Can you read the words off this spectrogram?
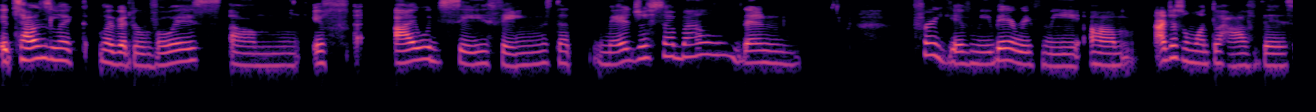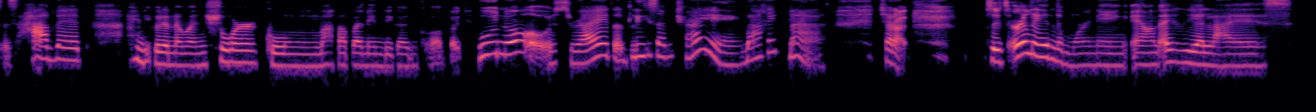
it sounds like my better voice. Um, if I would say things that medyo sabaw, then Forgive me, bear with me. Um, I just want to have this as a habit. Hindi ko na naman sure kung mapapanindigan ko, but who knows, right? At least I'm trying. Bakit ba? Charot. So it's early in the morning and I realize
